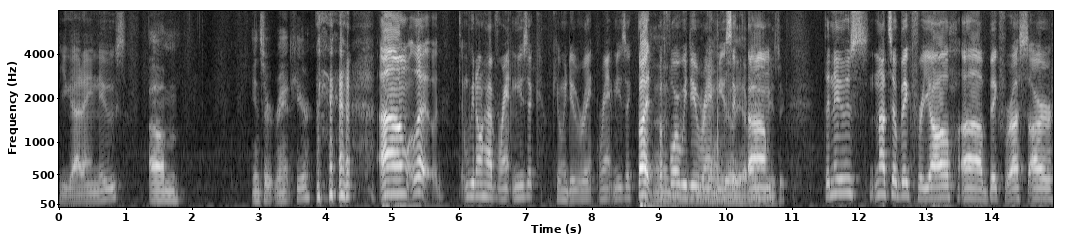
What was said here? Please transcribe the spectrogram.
You got any news? Um, insert rant here. Um, let, we don't have rant music. Can we do rant, rant music? But Uh, before we do rant don't music, really have rant um, music. The news not so big for y'all. Uh, big for us. Our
